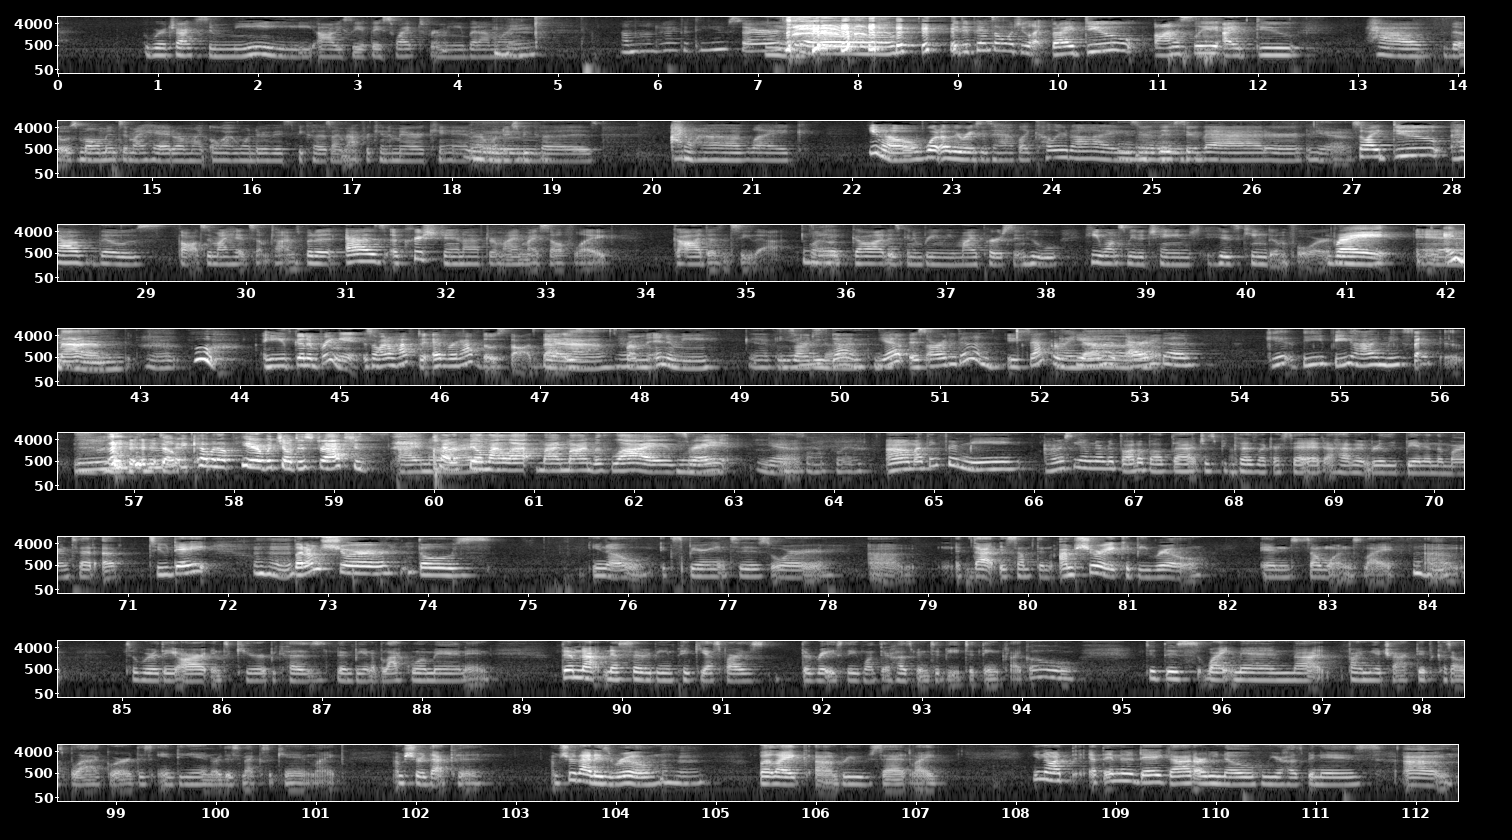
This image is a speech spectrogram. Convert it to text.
were attracted to me. Obviously, if they swiped for me, but I'm mm-hmm. like, I'm not attracted to you, sir. So it depends on what you like. But I do, honestly, I do have those moments in my head where I'm like, oh, I wonder if it's because I'm African American, or I wonder if it's mm-hmm. because I don't have like, you know, what other races have like colored eyes or this or that or. Yeah. So I do have those thoughts in my head sometimes, but uh, as a Christian, I have to remind myself like God doesn't see that. Like God is going to bring me my person who he wants me to change his kingdom for. Right. And Amen. Yeah. He's going to bring it. So I don't have to ever have those thoughts. That is Yeah. from the enemy. Yeah, because it's already So, done. Yep, it's already done. Exactly, I Keyina. It's already done. Get thee behind me, Satan. Mm-hmm. Don't be coming up here with your distractions. I know. Try to right? fill my la- my mind with lies, right? Yeah. Exactly. Um, I think for me, honestly, I've never thought about that just because, like I said, I haven't really been in the mindset of to date. Mm-hmm. But I'm sure those, you know, experiences or um, if that is something, I'm sure it could be real in someone's life um, to where they are insecure because them being a black woman and them not necessarily being picky as far as the race they want their husband to be to think like oh did this white man not find me attractive because i was black or this indian or this mexican? Like i'm sure that could i'm sure that is real. Mm-hmm. but like um, Bree said, like, you know, at the, at the end of the day, God already know who your husband is. Um,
